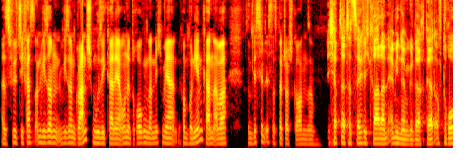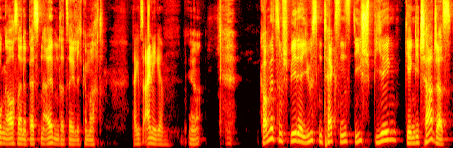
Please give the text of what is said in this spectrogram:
Also es fühlt sich fast an wie so ein, wie so ein Grunge-Musiker, der ohne Drogen dann nicht mehr komponieren kann, aber so ein bisschen ist das bei Josh Gordon so. Ich habe da tatsächlich gerade an Eminem gedacht. Der hat auf Drogen auch seine besten Alben tatsächlich gemacht. Da gibt es einige. Ja. Kommen wir zum Spiel der Houston Texans. Die spielen gegen die Chargers.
